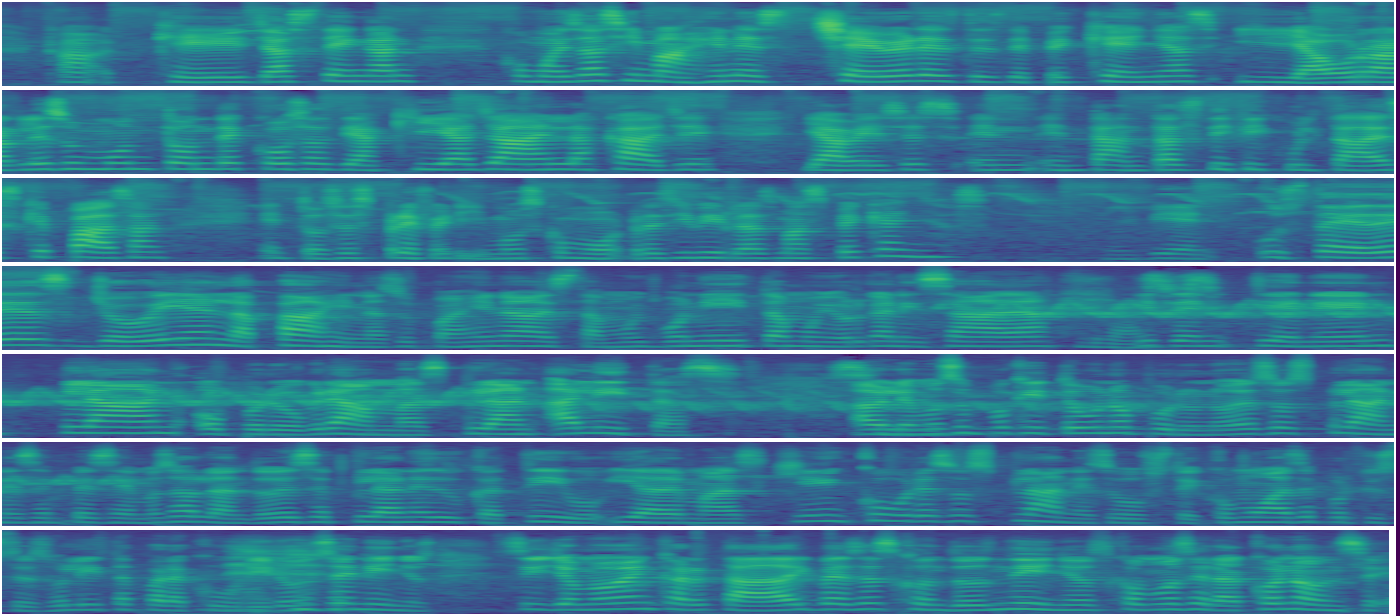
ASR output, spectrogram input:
que ellas tengan como esas imágenes chéveres desde pequeñas y ahorrarles un montón de cosas de aquí a allá en la calle y a veces en, en tantas dificultades que pasan, entonces preferimos como recibirlas más pequeñas. Muy bien. Ustedes, yo veía en la página, su página está muy bonita, muy organizada y Gracias. ten- tienen plan o programas, plan alitas. Hablemos un poquito uno por uno de esos planes, empecemos hablando de ese plan educativo y además, ¿quién cubre esos planes o usted cómo hace? Porque usted solita para cubrir 11 niños, si yo me veo encartada hay veces con dos niños, ¿cómo será con 11?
